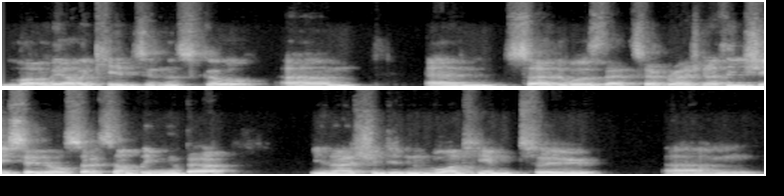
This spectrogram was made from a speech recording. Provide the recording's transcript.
lot of the other kids in the school. Um, and so there was that separation. I think she said also something about, you know, she didn't want him to um,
